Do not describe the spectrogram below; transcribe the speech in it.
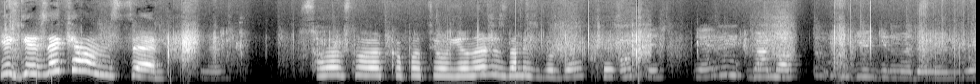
Ya gerizekalı mısın? Ne? Salak salak kapatıyor. Yanarız lan biz burada. Kes. O seslerin ben baktım video girmeden önce.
